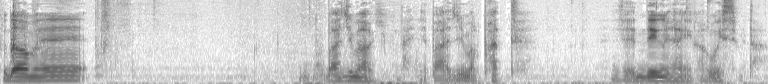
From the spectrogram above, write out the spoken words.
그 다음에 마지막입니다. 이제 마지막 파트. 이제 엔딩을 향해 가고 있습니다.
